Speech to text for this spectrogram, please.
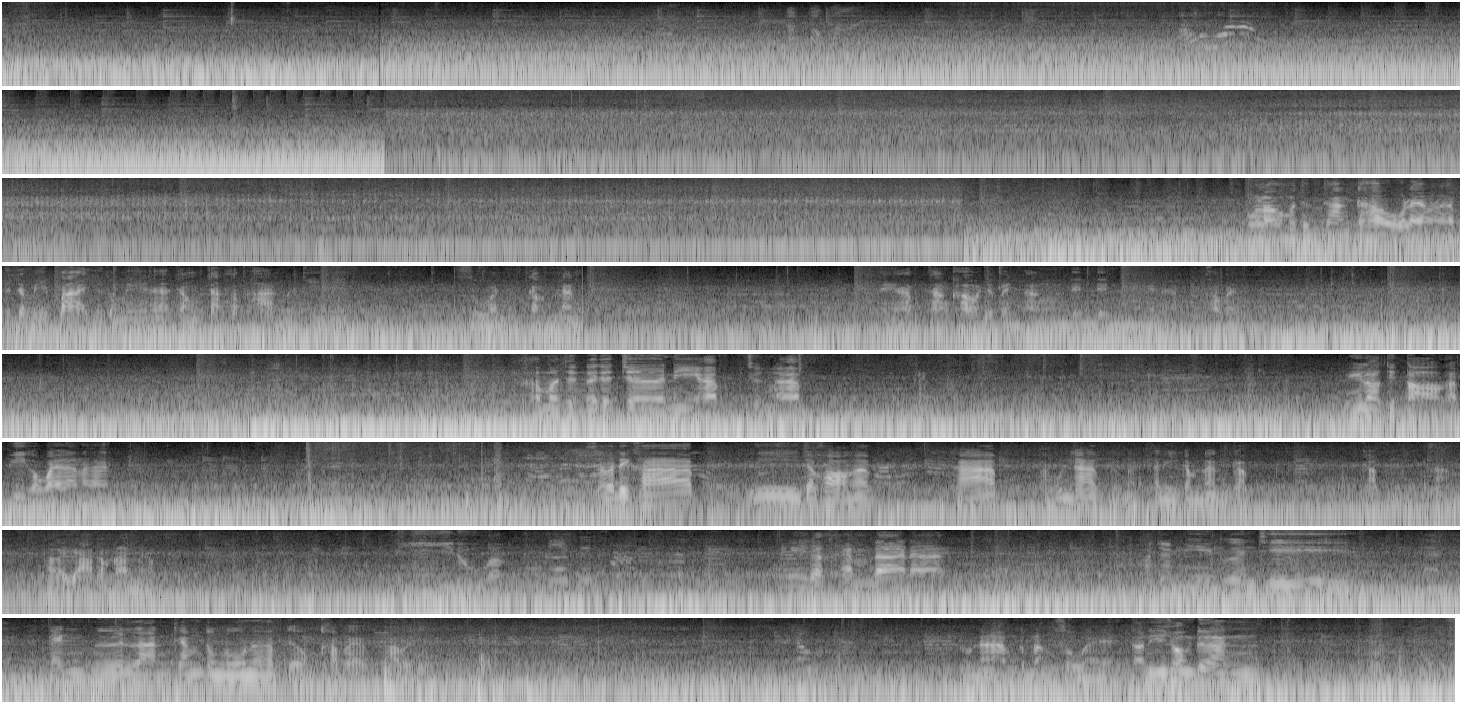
วกเราก็มาถึงทางเข้าแล้วนะครับจะมีป้ายอยู่ตรงนี้นะจากจากสะพานเมื่อกี้นี้สวนกำนันนี่ครับ ทางเข้าจะเป็นทางดินดินๆอย่างนี้นะครับ เข้าไปเข้ามาถึงก็จะเจอนี่ครับ ถึงแล้วครับ นี่เราติดต่อกับพี่เขาไว้แล้วนะฮะสวัสดีครับ นี่เจ้าของครับ ครับขอบคุณครับอันนี้กำนันกับกับสามภรรยากำนันนะครับนี่ดูครับเกินไปเปล่าตรงนี้ก็แคมป์ได้นะก็จะมีพื้นที่เต็นท์พื้นลานแคมป์ตรงนู้นนะครับ เดี๋ยวผมขับไปพาไปดู ดูน้ำกำลังสวย ตอนนี้ช่วงเดือน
